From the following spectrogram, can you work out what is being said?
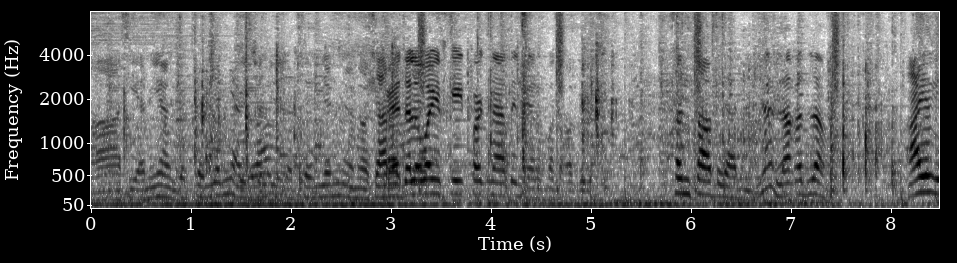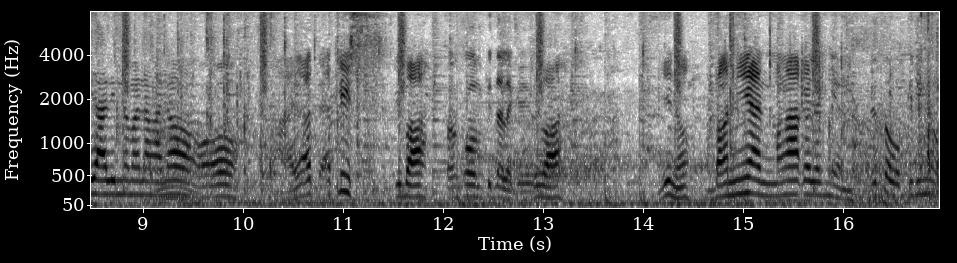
Ah, si ano yan, Jackson yan yan. Yan, Jackson yan yan. No? Shout Kaya out. dalawa yung skate park natin, meron pa sa kabila. Saan sa ilalim? Yan, lakad lang. Ah, yung ilalim naman ng ano, oo. Ay, at, at least, di ba? Pang comfy talaga yun. Di ba? Yun no, abangan niyo yan, mga kailan yan. Ito, piling mo.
